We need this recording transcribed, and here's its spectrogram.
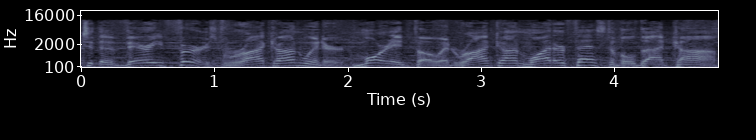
to the very first Rock on Winter. More info at rockonwaterfestival.com.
